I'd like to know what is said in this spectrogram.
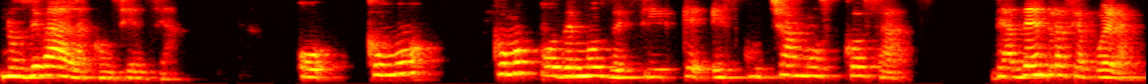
nos lleva a la conciencia, o cómo, cómo podemos decir que escuchamos cosas de adentro hacia afuera.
